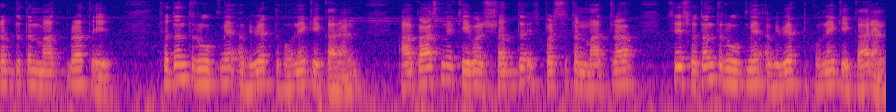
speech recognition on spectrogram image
शब्द तन्मात्रा थे। स्वतंत्र रूप में अभिव्यक्त होने के कारण आकाश में केवल शब्द, स्पर्श तन्मात्रा से स्वतंत्र रूप में अभिव्यक्त होने के कारण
